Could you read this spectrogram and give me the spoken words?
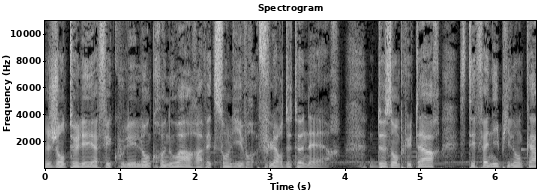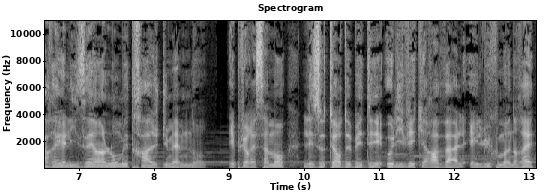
Jean Telet a fait couler l'encre noire avec son livre Fleurs de tonnerre. Deux ans plus tard, Stéphanie Pilanca réalisait un long métrage du même nom. Et plus récemment, les auteurs de BD Olivier Caraval et Luc Monneret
